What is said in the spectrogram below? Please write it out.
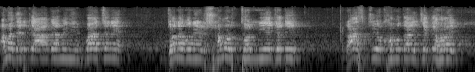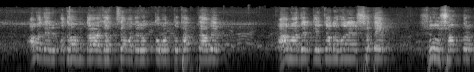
আমাদেরকে আগামী নির্বাচনে জনগণের সমর্থন নিয়ে যদি রাষ্ট্রীয় ক্ষমতায় যেতে হয়, আমাদের প্রথম কাজ হচ্ছে আমাদের ঐক্যবদ্ধ থাকতে হবে। আমাদেরকে জনগণের সাথে সুসম্পর্ক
